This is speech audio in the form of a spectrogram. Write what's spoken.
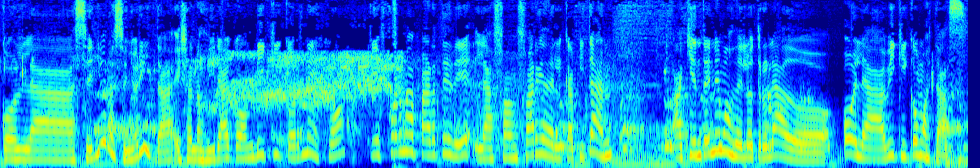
con la señora señorita, ella nos dirá con Vicky Cornejo, que forma parte de la fanfarria del capitán, a quien tenemos del otro lado. Hola Vicky, ¿cómo estás?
